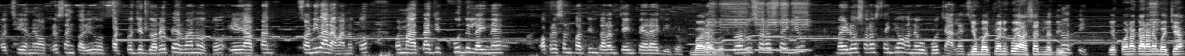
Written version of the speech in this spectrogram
પછી એને ઓપરેશન કર્યું. પટ્ટો જે ઘરે પહેરવાનો હતો એ આવતા શનિવાર આવવાનો હતો પણ માતાજી ખુદ લઈને ઓપરેશન પતીને તરત જઈને પહેરાવી દીધો. બરાબર. ગરું સરસ થઈ ગયું બૈડો સરસ થઈ ગયો અને ઊભો ચાલે છે. જે બચવાની કોઈ આશા જ નથી. નથી. એ કોના કારણે બચ્યા?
